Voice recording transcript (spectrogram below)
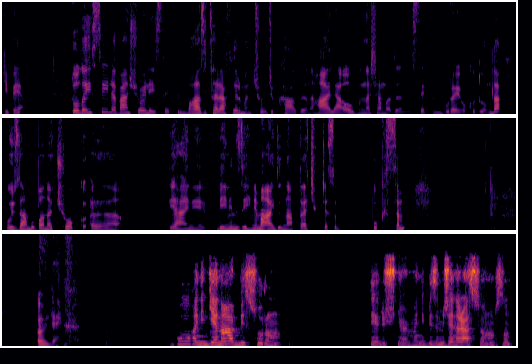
gibi. Dolayısıyla ben şöyle hissettim. Bazı taraflarımın çocuk kaldığını, hala olgunlaşamadığını hissettim burayı okuduğumda. O yüzden bu bana çok e, yani benim zihnimi aydınlattı açıkçası bu kısım. Öyle. Bu hani genel bir sorun diye düşünüyorum. Hani bizim jenerasyonumuzun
